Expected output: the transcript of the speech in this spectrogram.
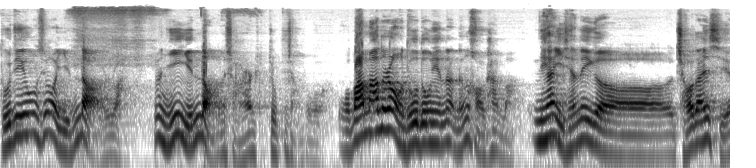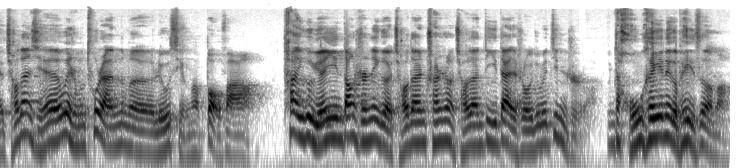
读金庸需要引导是吧？那你一引导，那小孩就不想读了。我爸妈都让我读的东西，那能好看吗？你看以前那个乔丹鞋，乔丹鞋为什么突然那么流行啊？爆发啊？它有一个原因，当时那个乔丹穿上乔丹第一代的时候就被禁止了，因为它红黑那个配色嘛。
